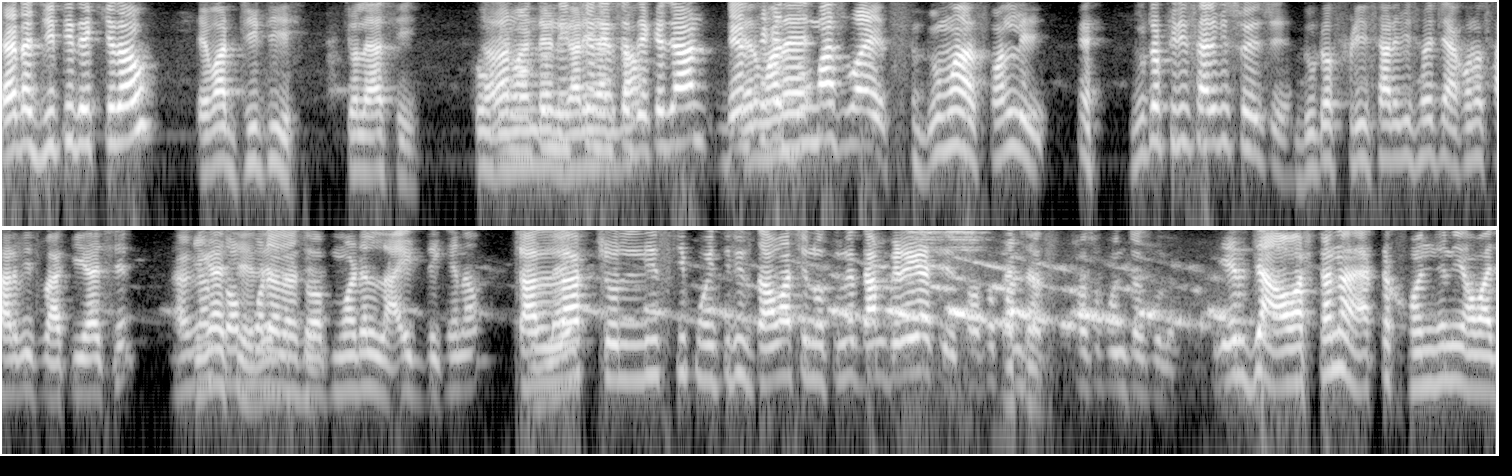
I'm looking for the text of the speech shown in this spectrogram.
একটা জিটি দেখিয়ে দাও। এবার জিটি চলে আসি। খুব ডিমান্ডেড গাড়ি এসে দেখে যান দেড় থেকে মানে- দু মাস বয়স। দু মাস অনলি দুটো ফ্রি সার্ভিস হয়েছে। দুটো ফ্রি সার্ভিস হয়েছে এখনও সার্ভিস বাকি আছে। ঠিক আছে? আছে। টপ মডেল লাইট দেখে নাও। চার লাখ চল্লিশ কি পঁয়ত্রিশ দাম আছে নতুনের দাম বেড়ে গেছে ছশো আচ্ছা। পঞ্চাশ ছশো পঞ্চাশ বলে। এর যে আওয়াজটা না একটা খঞ্জনি আওয়াজ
